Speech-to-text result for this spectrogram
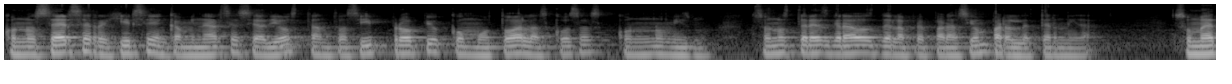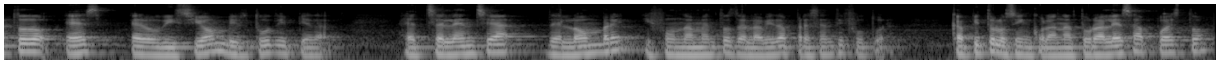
Conocerse, regirse y encaminarse hacia Dios, tanto así propio como todas las cosas con uno mismo. Son los tres grados de la preparación para la eternidad. Su método es erudición, virtud y piedad, excelencia del hombre y fundamentos de la vida presente y futura. Capítulo 5. La naturaleza ha puesto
